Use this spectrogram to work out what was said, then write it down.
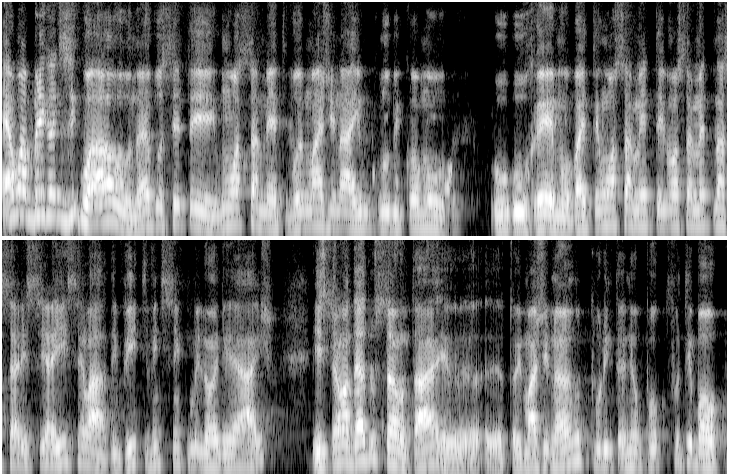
é uma briga desigual, né? Você ter um orçamento, vou imaginar aí um clube como o, o, Remo, vai ter um orçamento, teve um orçamento na Série C aí, sei lá, de 20, 25 milhões de reais. Isso é uma dedução, tá? Eu estou imaginando por entender um pouco de futebol.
